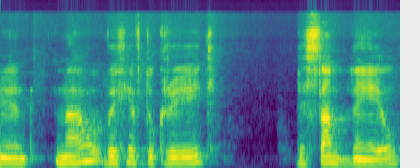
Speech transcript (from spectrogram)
And now we have to create the thumbnail.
